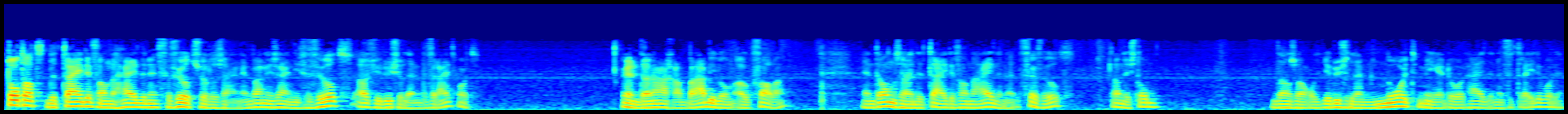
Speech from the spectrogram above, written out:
totdat de tijden van de heidenen vervuld zullen zijn. En wanneer zijn die vervuld? Als Jeruzalem bevrijd wordt. En daarna gaat Babylon ook vallen. En dan zijn de tijden van de heidenen vervuld. Dan is het om dan zal Jeruzalem nooit meer door heidenen vertreden worden.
